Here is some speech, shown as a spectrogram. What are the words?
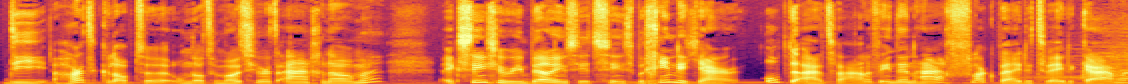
die hard klapten omdat de motie werd aangenomen. Extinction Rebellion zit sinds begin dit jaar op de A12 in Den Haag, vlakbij de Tweede Kamer.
